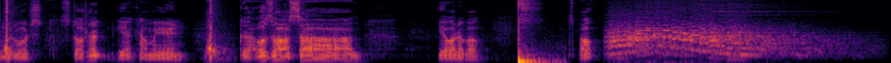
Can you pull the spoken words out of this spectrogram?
wanna watch Star Trek? Yeah, count me in. That was awesome! Yeah, whatever. Spock?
